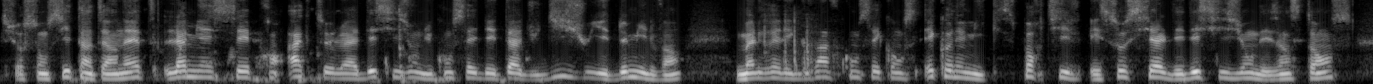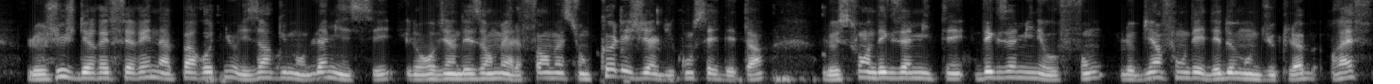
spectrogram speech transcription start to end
sur son site internet. L'AMISC prend acte de la décision du Conseil d'État du 10 juillet 2020. Malgré les graves conséquences économiques, sportives et sociales des décisions des instances, le juge des référés n'a pas retenu les arguments de l'AMISC. Il revient désormais à la formation collégiale du Conseil d'État, le soin d'examiner au fond le bien fondé des demandes du club. Bref,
